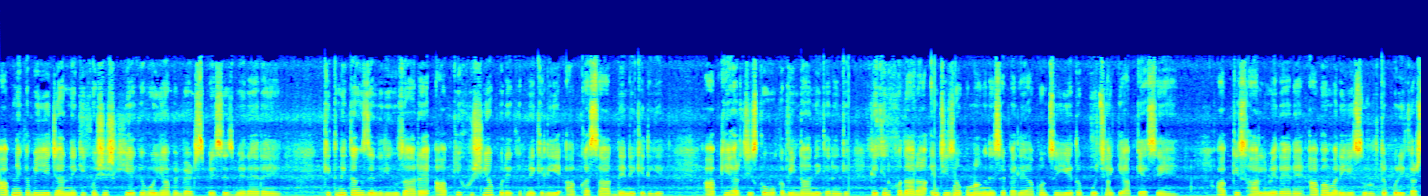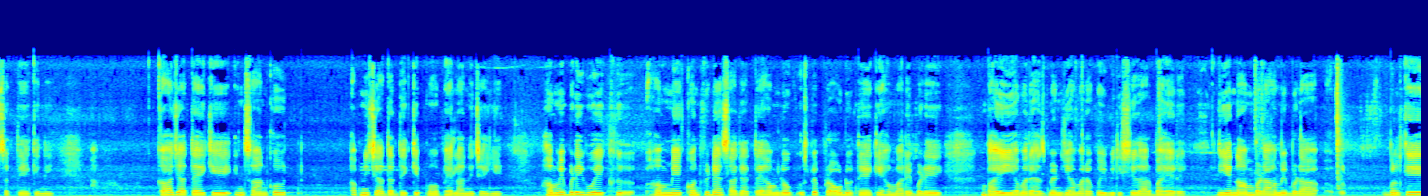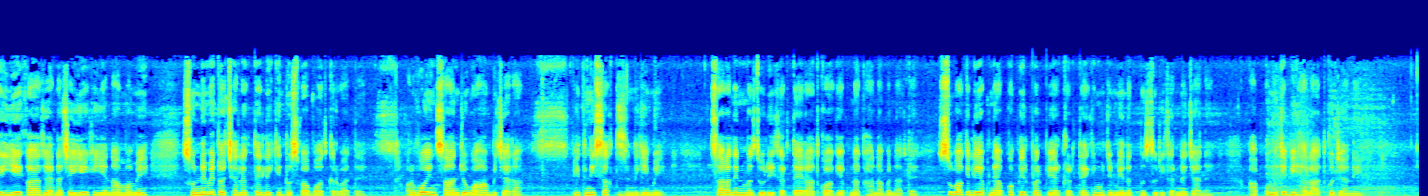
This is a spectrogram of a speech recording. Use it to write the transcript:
आपने कभी ये जानने की कोशिश की है कि वो यहाँ पे बेड स्पेसेस में रह रहे हैं, कितनी तंग ज़िंदगी गुजार रहे हैं, आपकी खुशियाँ पूरे करने के लिए, आपका साथ देने के लिए, आपकी हर चीज़ को वो कभी ना नहीं करेंगे। लेकिन खुदारा, इन चीज़ों को मांगने से पहले आप उनसे ये तो पूछें कि आप कैसे हैं। आप किस हाल में रह रहे हैं? आप हमारी ये ज़रूरतें पूरी कर सकते हैं कि नहीं? कहा जाता है कि इंसान को अपनी चादर देख के पाँव फैलाने चाहिए। हमें बड़ी वो एक, हम कॉन्फिडेंस आ जाता है। हम लोग उस पर प्राउड होते हैं कि हमारे बड़े भाई, हमारे हस्बैंड या हमारा कोई भी रिश्तेदार बाहर है। ये नाम बड़ा, हमें बड़ा, बल्कि ये कहा जाना चाहिए कि ये नाम हमें सुनने में तो अच्छा लगता है, लेकिन रुस्वा बहुत करवाता है। और वो इंसान जो वहाँ बेचारा इतनी सख्त ज़िंदगी में सारा दिन मज़दूरी करता है, रात को आके अपना खाना बनाता है। सुबह के लिए अपने आप को फिर प्रिपेयर करता है कि मुझे मेहनत मज़दूरी करने जाना है। आप उनके भी हालात को जानें,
